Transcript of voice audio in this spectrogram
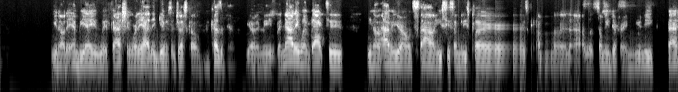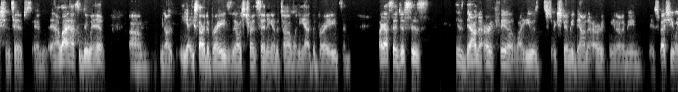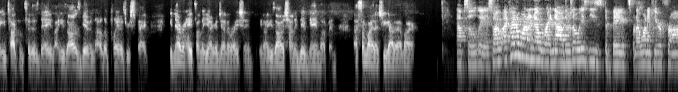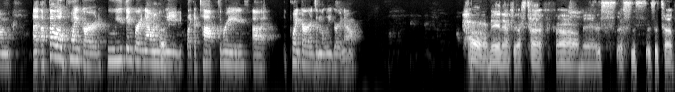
you know, the NBA with fashion where they had to give us a dress code because of him. You know what I mean? But now they went back to, you know, having your own style. And you see some of these players coming out with so many different unique fashion tips, and, and a lot has to do with him. Um, you know, he, he started the braids. That was transcending at the time when he had the braids, and like I said, just his his down to earth feel. Like he was extremely down to earth. You know what I mean? Especially when you talk to him to this day, like he's always giving the other players respect. He never hates on the younger generation. You know, he's always trying to give game up, and that's somebody that you got to admire. Absolutely. So I, I kind of want to know right now. There's always these debates, but I want to hear from a, a, fellow point guard who you think right now in the league is like a top three uh, point guards in the league right now. Oh man, actually, that's tough. Oh man, it's it's it's, it's a tough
